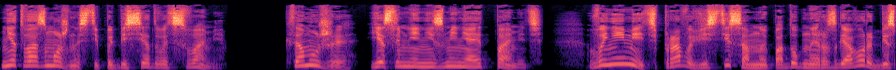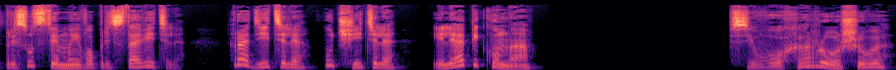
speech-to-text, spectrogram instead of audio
нет возможности побеседовать с вами. К тому же, если мне не изменяет память, вы не имеете права вести со мной подобные разговоры без присутствия моего представителя, родителя, учителя или опекуна». «Всего хорошего,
